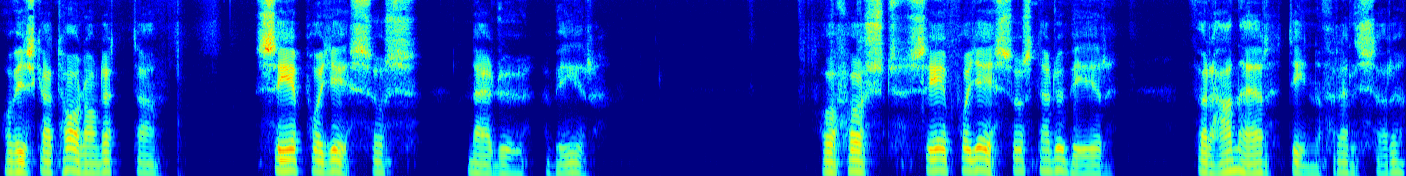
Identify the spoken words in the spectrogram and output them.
Och vi ska tala om detta. Se på Jesus när du ber. Och först, se på Jesus när du ber, för han är din frälsare.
